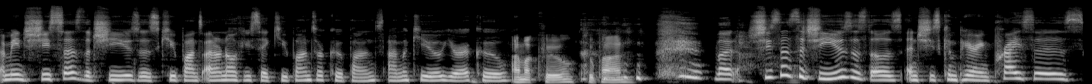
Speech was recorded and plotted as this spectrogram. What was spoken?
I mean, she says that she uses coupons. I don't know if you say coupons or coupons. I'm a Q, you're a coup. I'm a coup, coupon. but she says that she uses those and she's comparing prices.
